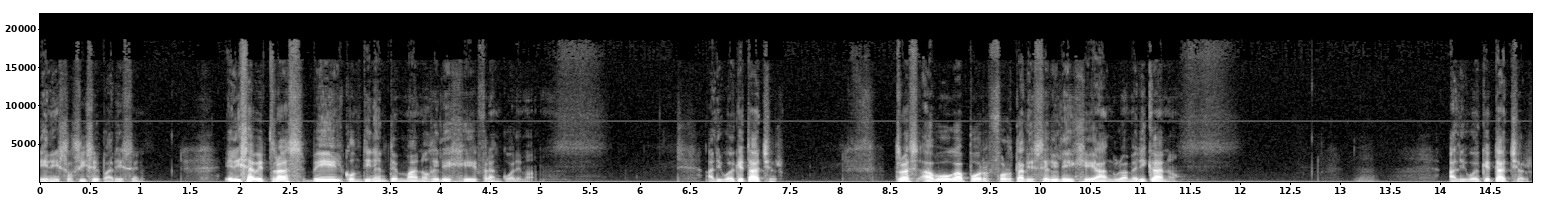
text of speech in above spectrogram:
en eso sí se parecen, Elizabeth Truss ve el continente en manos del eje franco-alemán. Al igual que Thatcher, Truss aboga por fortalecer el eje anglo-americano. Al igual que Thatcher,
